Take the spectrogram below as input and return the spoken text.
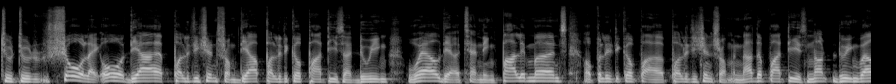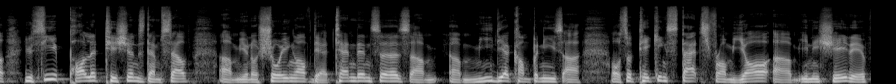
to to show like, oh, their politicians from their political parties are doing well. They're attending parliaments, or political uh, politicians from another party is not doing well. You see politicians themselves, um, you know, showing off their attendances. Um, uh, media media companies are also taking stats from your um, initiative,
